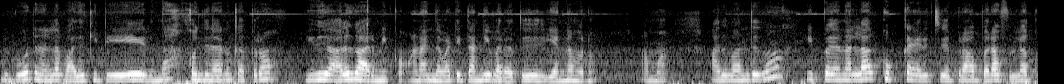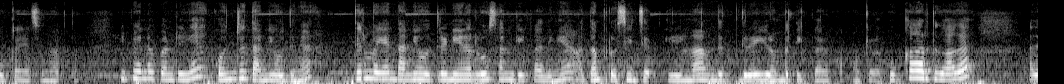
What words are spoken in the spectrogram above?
இப்படி போட்டு நல்லா வதக்கிட்டே இருந்தால் கொஞ்ச நேரத்துக்கு அப்புறம் இது அழுக ஆரம்பிக்கும். ஆனால் இந்த வாட்டி தண்ணி வராது எண்ணெய் வரும். ஆமாம் அது வந்ததும் இப்போ நல்லா குக் ஆயிடுச்சு ப்ராப்பராக ஃபுல்லாக குக் ஆயிடுச்சுன்னு அர்த்தம். இப்போ என்ன பண்ணுறீங்க கொஞ்சம் தண்ணி ஊற்றுங்க திரும்ப ஏன் தண்ணி ஊற்றுற நீ என்ன லூஸான்னு கேட்காதீங்க. அதுதான் ப்ரொசீஜர் இல்லைனா வந்து கிரேவி ரொம்ப திக்காக இருக்கும். ஓகேவா குக் ஆகிறதுக்காக அதை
